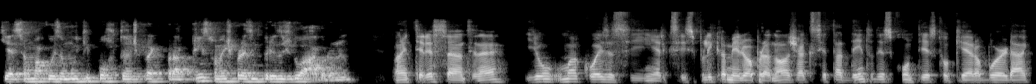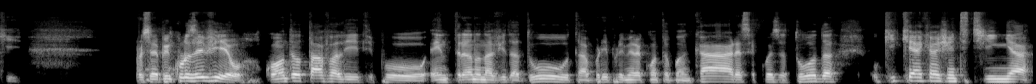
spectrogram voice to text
que essa é uma coisa muito importante para principalmente para as empresas do agro, né? É interessante, né? E uma coisa assim, Eric, você explica melhor para nós, já que você está dentro desse contexto que eu quero abordar aqui. Por exemplo, inclusive eu, quando eu estava ali, tipo, entrando na vida adulta, abri primeira conta bancária, essa coisa toda, o que, que é que a gente tinha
